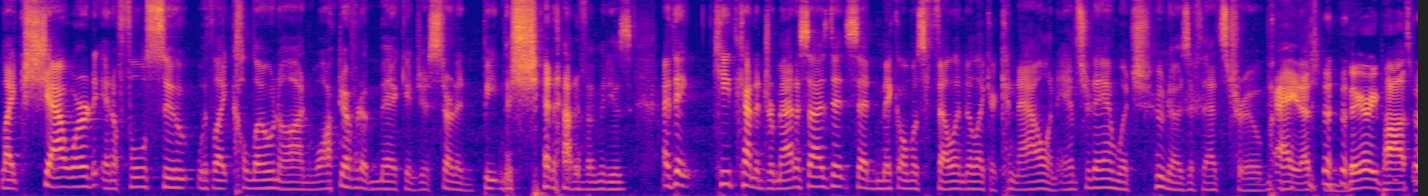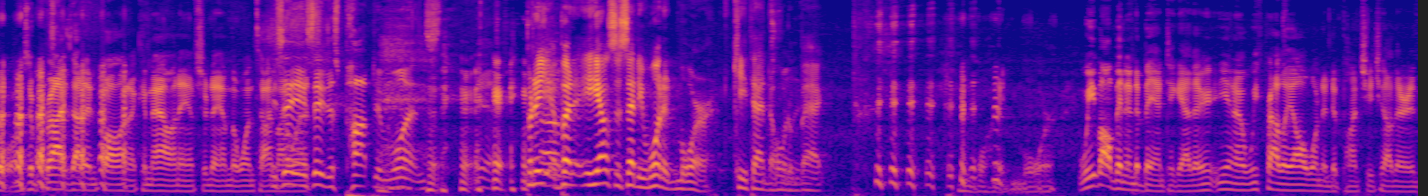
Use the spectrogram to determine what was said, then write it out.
like showered in a full suit with like cologne on, walked over to Mick and just started beating the shit out of him. And he was, I think Keith kind of dramatized it, said Mick almost fell into like a canal in Amsterdam, which who knows if that's true. But Hey, that's very possible. I'm surprised I didn't fall in a canal in Amsterdam the one time He I said, he said he just popped him once. Yeah. but he, um, but he also said he wanted more. Keith had to hold him back. wanted more. We've all been in a band together. You know, we've probably all wanted to punch each other at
